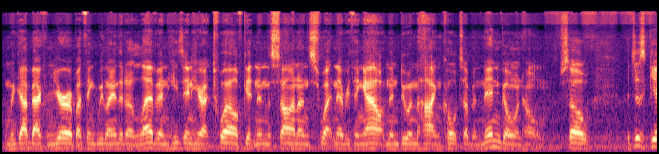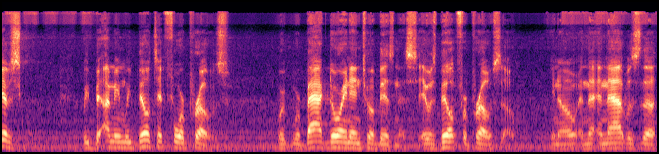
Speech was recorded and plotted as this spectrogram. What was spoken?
when we got back from Europe. I think we landed at 11. He's in here at 12, getting in the sauna and sweating everything out, and then doing the hot and cold tub, and then going home. So it just gives. We, I mean, we built it for pros. We're, we're backdooring into a business. It was built for pros, though, you know, and th- and that was the.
